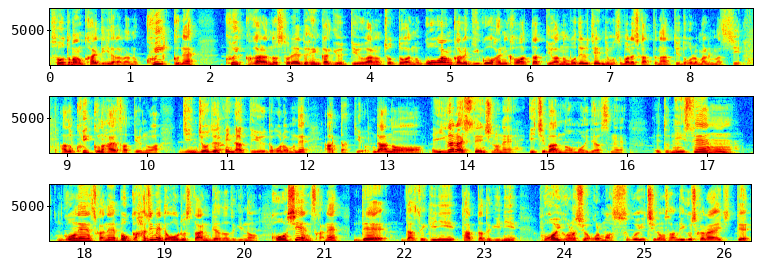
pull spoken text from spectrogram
ソフトバンク帰ってきたからあのクイックねクイックからのストレート変化球っていうあのちょっとあの剛腕から技巧派に変わったっていうあのモデルチェンジも素晴らしかったなっていうところもありますしあのクイックの速さっていうのは尋常じゃないなっていうところもねあったっていうであの五十嵐選手のね一番の思い出はですねえっと2000 5年ですかね僕初めてオールスターに出た時の甲子園ですかね。で打席に立った時に「うわ五十嵐はこれまっすぐ1の3でいくしかない」っつって、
